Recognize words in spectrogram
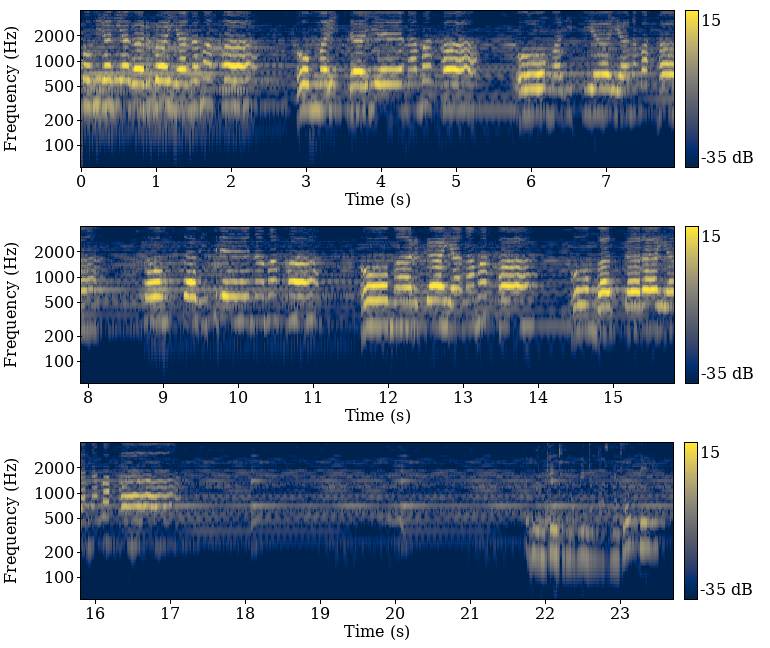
Om Hiranyagarbhaya Namaha. Om Marichaye Namaha. Om Adityaya Namaha. Om Savitre Namaha. Om Arkaya Namaha. Om Bhaskaraya Namaha. Et mantens un moment amb les mans al pit.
